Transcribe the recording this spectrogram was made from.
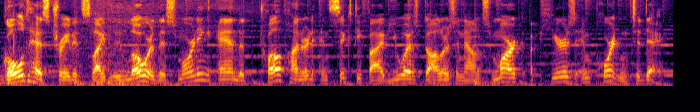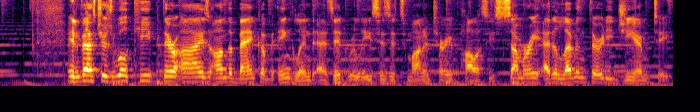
Gold has traded slightly lower this morning and the 1265 US dollars an ounce mark appears important today. Investors will keep their eyes on the Bank of England as it releases its monetary policy summary at 11:30 GMT.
